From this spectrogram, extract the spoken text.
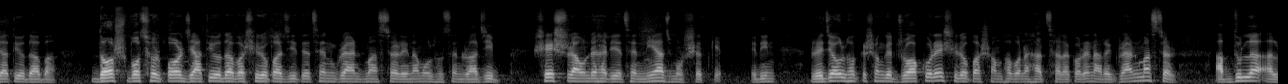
জাতীয় দাবা। দশ বছর পর জাতীয় দাবা শিরোপা জিতেছেন গ্র্যান্ড মাস্টার এনামুল হোসেন রাজীব। শেষ রাউন্ডে হারিয়েছেন নিয়াজ মোর্শেদকে। এদিন রেজাউল হকের সঙ্গে ড্র করে শিরোপা সম্ভাবনা হাতছাড়া করেন আরেক গ্র্যান্ড মাস্টার আবদুল্লাহ আল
